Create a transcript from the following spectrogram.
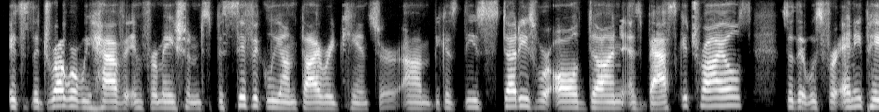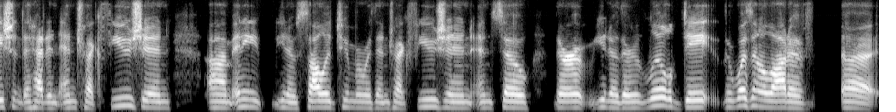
it's the drug where we have information specifically on thyroid cancer um, because these studies were all done as basket trials. So that was for any patient that had an NTRK fusion, um, any you know solid tumor with NTRK fusion, and so there you know there little date there wasn't a lot of uh,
